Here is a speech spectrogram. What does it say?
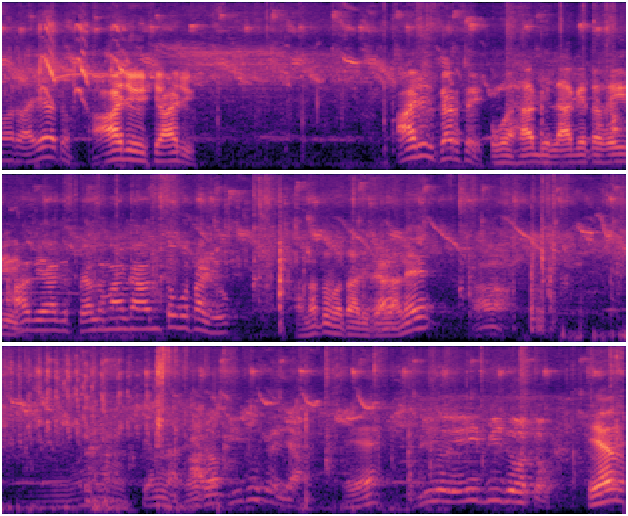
મારો આવ્યા તો આર્યું છે આર્યું. આર્યું ઘર છે. ઓય હાગે લાગે તો થઈ રહ્યું. આગે આગે પહેલા મારે આમ તો બતાડ્યો. હા તો બતાડી પેલા ને. હા. કેમ ના બીજું છે લ્યા. હે? બીજું એ બીજો હતો. એમ?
